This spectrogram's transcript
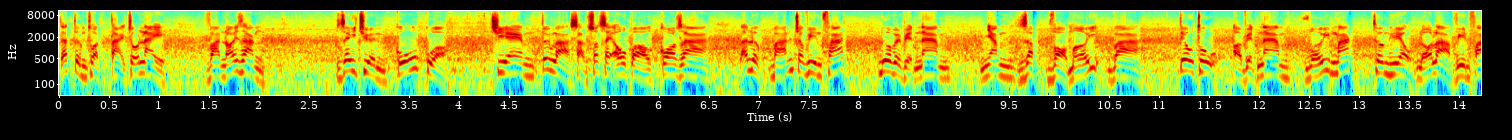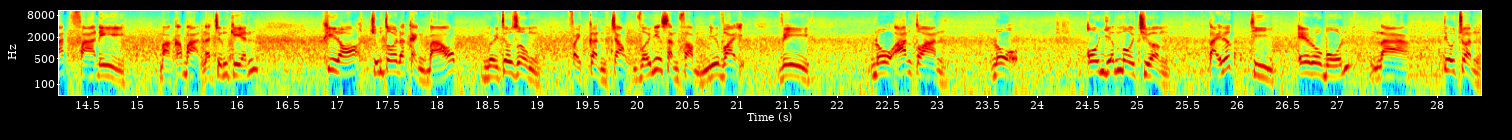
đã tường thuật tại chỗ này và nói rằng dây chuyền cũ của GM tức là sản xuất xe Opel Corsa, đã được bán cho VinFast, đưa về Việt Nam nhằm dập vỏ mới và tiêu thụ ở Việt Nam với mác thương hiệu đó là VinFast Fadi mà các bạn đã chứng kiến. Khi đó, chúng tôi đã cảnh báo người tiêu dùng phải cẩn trọng với những sản phẩm như vậy vì độ an toàn, độ ô nhiễm môi trường, tại Đức thì Euro 4 là tiêu chuẩn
